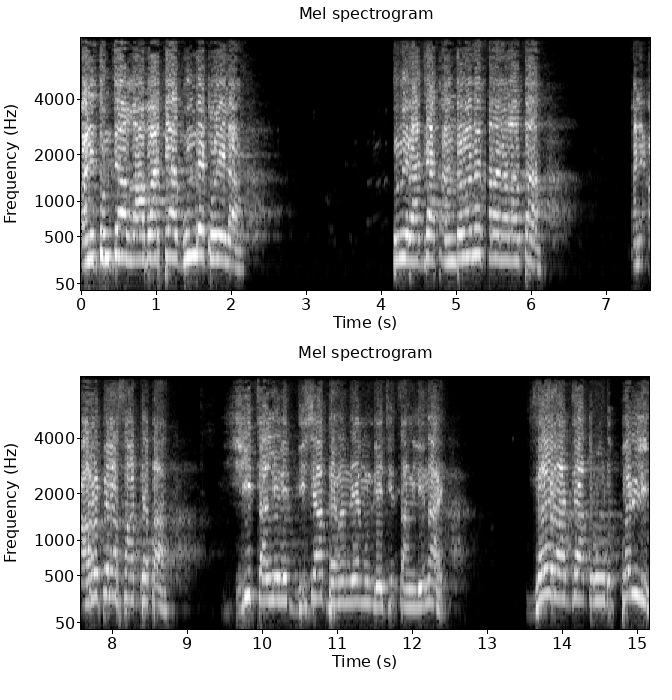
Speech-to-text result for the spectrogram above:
आणि तुमच्या लाभार्थ्या गुंडे टोळीला तुम्ही राज्यात आंदोलन करायला लावता आणि आरोपीला साथ देता. ही चाललेली दिशा धनंजय मुंडेची चांगली नाही. जर राज्यात रूढ पडली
